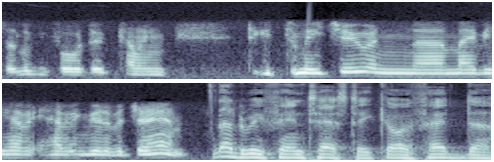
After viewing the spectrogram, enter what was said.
So looking forward to coming to, to meet you and uh, maybe having having a bit of a jam. That'd be fantastic. I've had uh,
